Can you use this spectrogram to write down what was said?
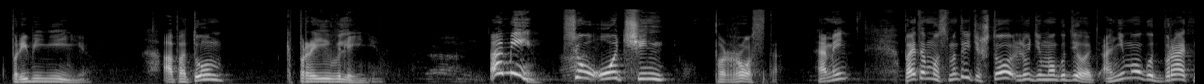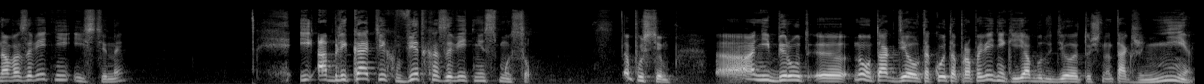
к применению, а потом к проявлению. Аминь. Все очень просто. Аминь. Поэтому смотрите, что люди могут делать. Они могут брать новозаветные истины и облекать их в ветхозаветний смысл. Допустим, они берут, э, ну, так делал такой-то проповедник, и я буду делать точно так же. Нет.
